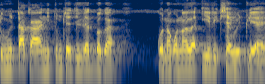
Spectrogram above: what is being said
तुम्ही टाका आणि तुमच्या जिल्ह्यात बघा. कोणाकोणाला ई रिक्षा भेटली आहे.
